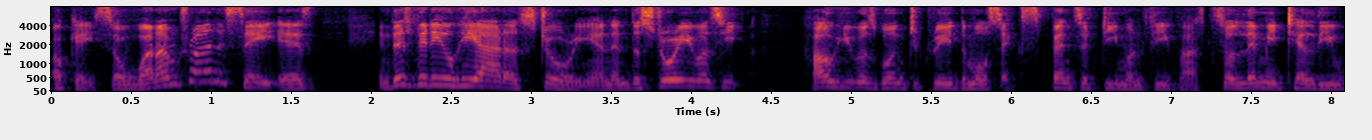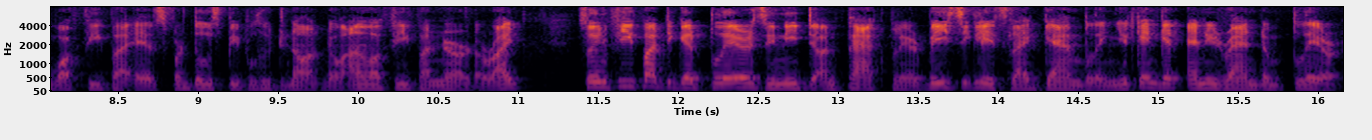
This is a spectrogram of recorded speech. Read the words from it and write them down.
okay so what i'm trying to say is in this video he had a story and in the story was he how he was going to create the most expensive team on FIFA. So let me tell you what FIFA is for those people who do not know. I'm a FIFA nerd, alright? So in FIFA to get players, you need to unpack player. Basically, it's like gambling. You can get any random player.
